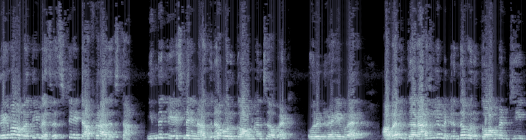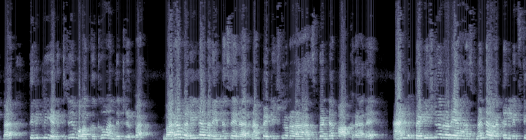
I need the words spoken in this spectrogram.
Premavati versus state of Rajasthan இந்த கேஸ்ல என்ன ஆகுதுன்னா ஒரு கவர்மெண்ட் சர்வெண்ட் ஒரு டிரைவர் அவர் கராஜ்ல விட்டிருந்த ஒரு கவர்மெண்ட் ஜீப்ப திருப்பி எடுத்துட்டு ஒர்க்குக்கு வந்துட்டு இருப்பார் வர வழியில அவர் என்ன செய்யறாருன்னா பெட்டிஷனரோட ஹஸ்பண்ட பாக்குறாரு. அண்ட் பெட்டிஷனருடைய ஹஸ்பண்ட் அவர்கிட்ட லிஃப்ட்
